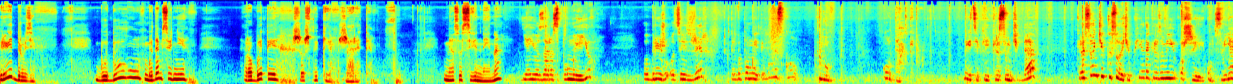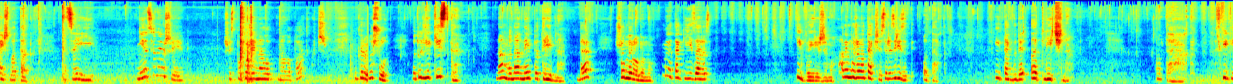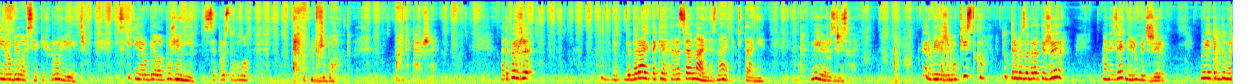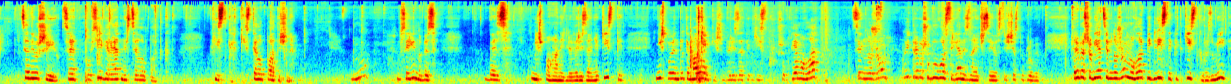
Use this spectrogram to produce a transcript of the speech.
Привіт, друзі! Буду, будемо сьогодні робити шашлики, жарити. М'ясо свінина. Я його зараз помию, обріжу оцей жир. Треба помити обов'язково. Ну, отак. Дивіться, який красунчик, да? Красунчик кусочок, я так розумію, ошиєк. О, свиня йшла так. А це її. Ні, це не ошиєк. Щось похоже на, лоп... на лопатку. Чи? Ну, що, отут є кістка, нам вона не потрібна. Да? Що ми робимо? Ми отак її зараз і виріжемо. А ми можемо так щось розрізати. Отак. І так буде отлично. Отак. Скільки я робила всяких рулетів, скільки я робила буженін. Це просто було дуже багато. А тепер вже. А тепер вже вибираю таке раціональне, знаєте, питання. Ми її розрізали. Тепер виріжемо кістку. Тут треба забрати жир. У мене зять не любить жир. Ну, я так думаю, це не ошийок, це по всій вірогідності це лопатка. Кістка, кістка лопаточна. Ну, все рівно без, без ніж поганий для вирізання кістки. Ніж повинен бути маленький, щоб вирізати кістку. Щоб я могла цим ножом. Ну і треба, щоб був острий. Я не знаю, чи цей острий. Зараз спробуємо. Треба, щоб я цим ножом могла підлізти під кістку, розумієте?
